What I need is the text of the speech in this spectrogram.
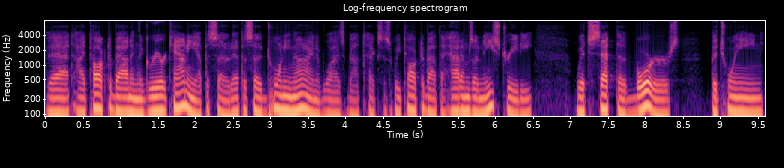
that I talked about in the Greer County episode, episode 29 of Wise About Texas. We talked about the Adams-Onís Treaty, which set the borders between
